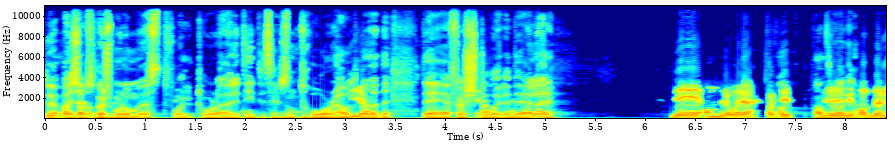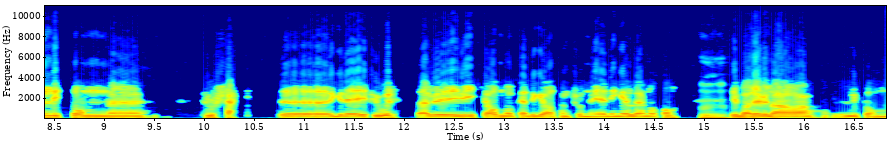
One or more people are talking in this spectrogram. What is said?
Du, bare kjapt spørsmål om Østfold Tour. Jeg er litt interessert i sånn tour out. Ja. Men det, det er første året, det, eller? Det er andre året, faktisk. Ah, andre året. Vi hadde en litt sånn uh, prosjektgreie i fjor, der vi ikke hadde noe PDGA-sanksjonering eller noe sånt. Mm. Vi bare ville liksom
